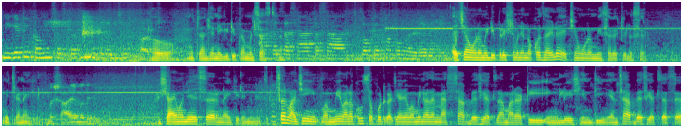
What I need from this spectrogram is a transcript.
निगेटिव्ह कमेंट्स असतात ना मित्रांचे? हो मित्रांचे निगेटिव्ह कमेंट्स अभ्यास असतात. असा तसा. डोक्यात नको भरलेला आहे. याच्यामुळं मी डिप्रेशनमध्ये नको जायला याच्यामुळं मी सगळं केलं सर. मित्र नाही केलं. मग शाळेमध्ये? शाळेमध्ये सर नाही केले मी मित्र. सर माझी मम्मी मला खूप सपोर्ट करते. माझ्या मम्मीने माझा मॅथ्सचा अभ्यास घेतला मराठी इंग्लिश हिंदी यांचा अभ्यास घेतला सर.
